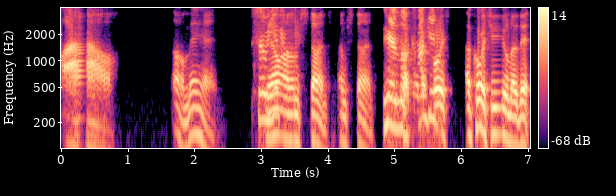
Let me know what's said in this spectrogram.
Wow. Oh man. So You know, know, I'm stunned. I'm stunned. here, look, I'll of give course, of course, you'll know that.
